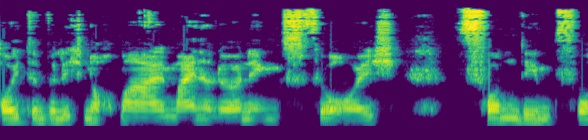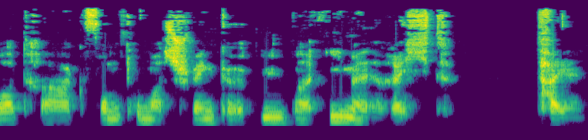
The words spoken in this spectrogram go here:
heute will ich nochmal meine Learnings für euch von dem Vortrag von Thomas Schwenke über E-Mail-Recht teilen.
